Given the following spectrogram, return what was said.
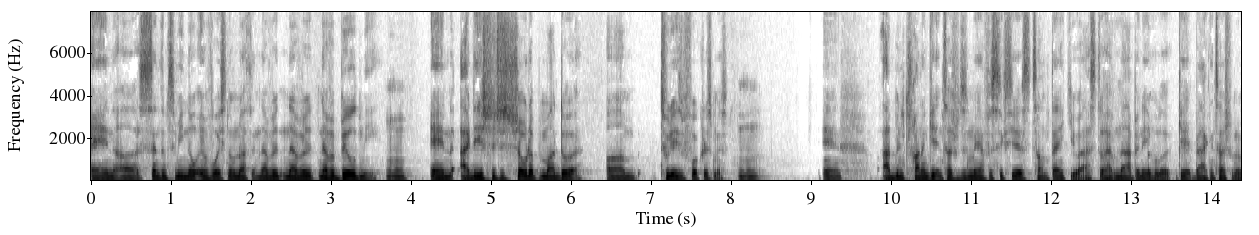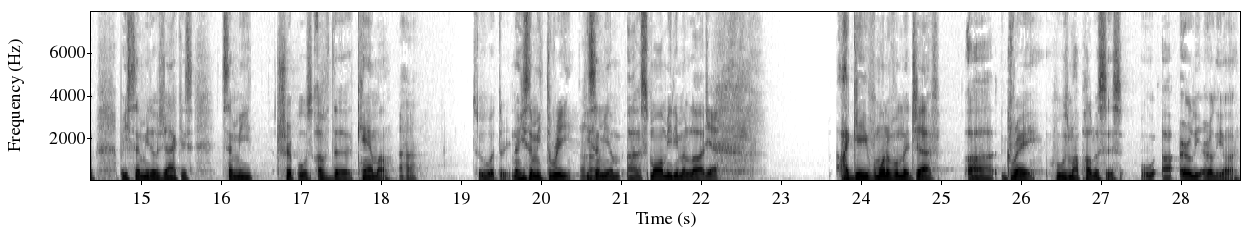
and uh, sent them to me. No invoice, no nothing. Never, never, never billed me. And I did just showed up in my door um, two days before Christmas. And I've been trying to get in touch with this man for six years to tell him thank you. I still have not been able to get back in touch with him. But he sent me those jackets, sent me triples of the camo. Uh-huh. Two or three. No, he sent me 3 He sent me a, a small, medium, and large. yeah. I gave one of them to Jeff uh, Gray, who was my publicist uh, early, early on,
